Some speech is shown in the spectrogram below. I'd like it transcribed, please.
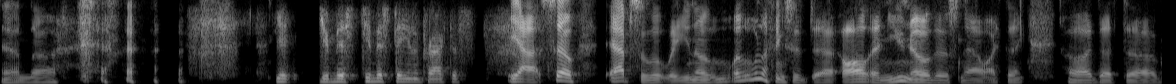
and, and uh, you you miss you miss being in practice. Yeah, so absolutely. You know, one of the things that uh, all, and you know this now, I think, uh, that uh,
